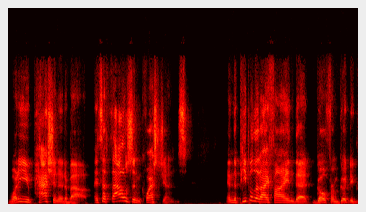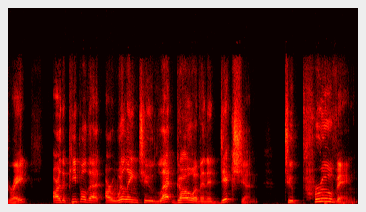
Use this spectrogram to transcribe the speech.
what are you passionate about it's a thousand questions and the people that i find that go from good to great are the people that are willing to let go of an addiction to proving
